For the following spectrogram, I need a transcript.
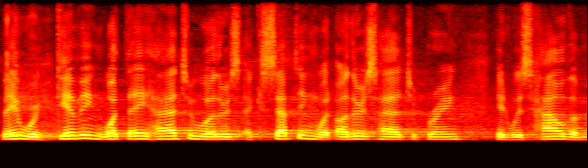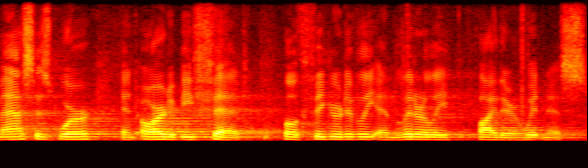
They were giving what they had to others, accepting what others had to bring. It was how the masses were and are to be fed both figuratively and literally, by their witness.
